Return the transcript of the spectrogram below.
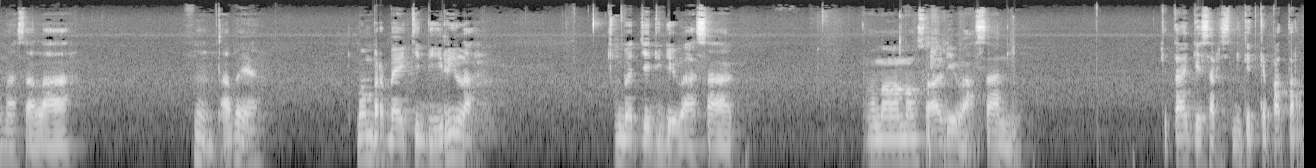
masalah hmm apa ya? Memperbaiki diri lah buat jadi dewasa. Ngomong-ngomong soal dewasa nih kita geser sedikit ke pater,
